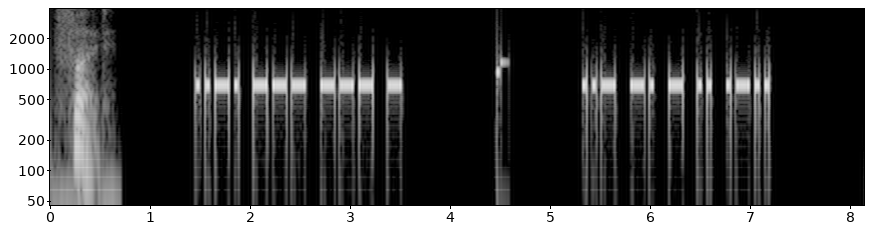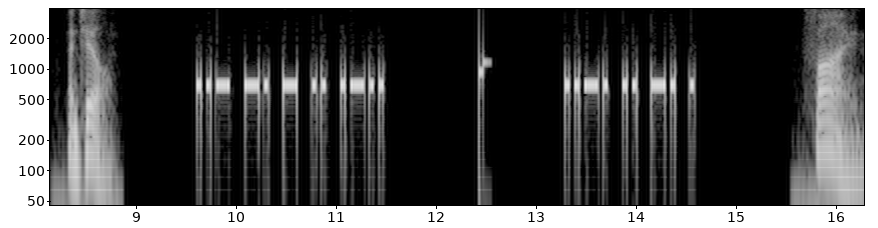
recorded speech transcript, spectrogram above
Foot. Until. Fine.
